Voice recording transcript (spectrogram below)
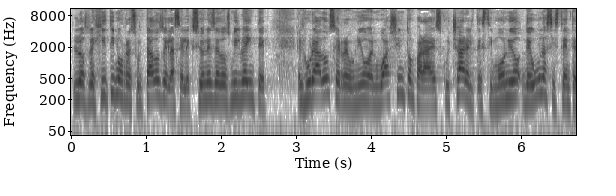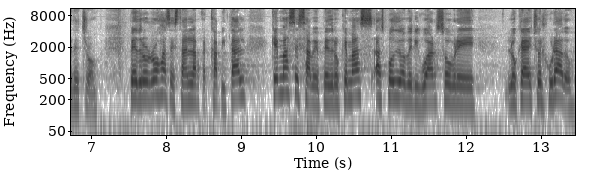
los legítimos resultados de las elecciones de 2020. El jurado se reunió en Washington para escuchar el testimonio de un asistente de Trump. Pedro Rojas está en la capital. ¿Qué más se sabe, Pedro? ¿Qué más has podido averiguar sobre lo que ha hecho el jurado?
